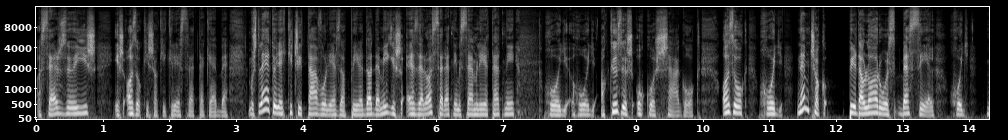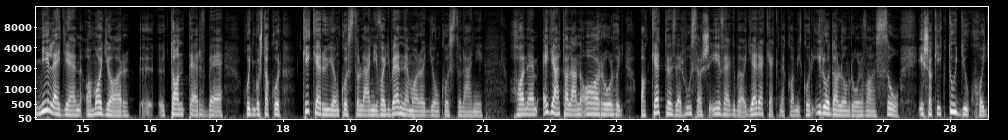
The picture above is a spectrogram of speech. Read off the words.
a szerző is, és azok is, akik részt vettek ebbe. Most lehet, hogy egy kicsit távoli ez a példa, de mégis ezzel azt szeretném szemléltetni, hogy, hogy a közös okosságok, azok, hogy nem csak például arról beszél, hogy mi legyen a magyar tantervbe, hogy most akkor kikerüljön Kosztolányi, vagy benne maradjon Kosztolányi, hanem egyáltalán arról, hogy a 2020-as években a gyerekeknek, amikor irodalomról van szó, és akik tudjuk, hogy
